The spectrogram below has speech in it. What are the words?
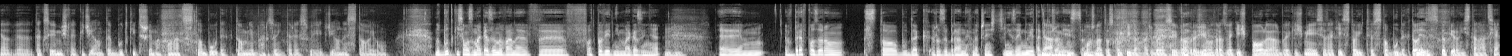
Ja, ja tak sobie myślę, gdzie on te budki trzyma? Ponad 100 budek. To mnie bardzo interesuje. Gdzie one stoją? No, budki są zmagazynowane w, w odpowiednim magazynie. Mhm. Ym, wbrew pozorom 100 budek rozebranych na części nie zajmuje tak dużo miejsca. Można to skompilować, bo ja sobie Tak. wyobraziłem od razu jakieś pole albo jakieś miejsce, takie stoi te 100 budek. To Nie. jest dopiero instalacja,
